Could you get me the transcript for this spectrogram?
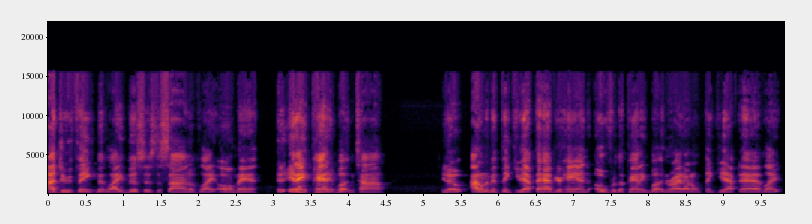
I do think that like this is the sign of like, oh man, it, it ain't panic button time. You know, I don't even think you have to have your hand over the panic button, right? I don't think you have to have like,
